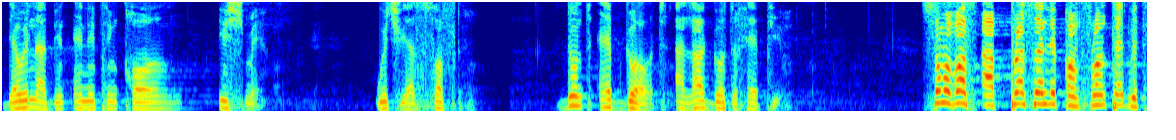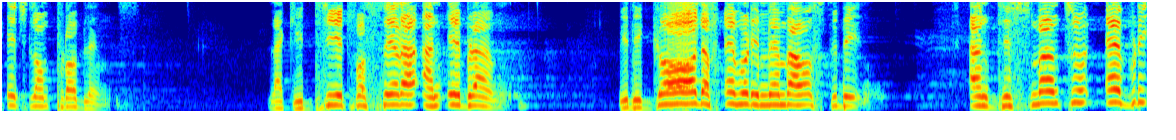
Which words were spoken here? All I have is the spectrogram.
There wouldn't have been anything called Ishmael, which we are suffering. Don't help God, allow God to help you. Some of us are presently confronted with age long problems, like He did for Sarah and Abraham. May the God of heaven remember us today and dismantle every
